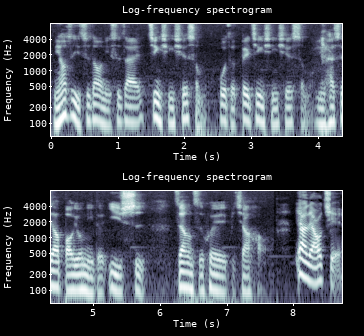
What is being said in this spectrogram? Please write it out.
你要自己知道你是在进行些什么，或者被进行些什么，你还是要保有你的意识，这样子会比较好。要了解，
